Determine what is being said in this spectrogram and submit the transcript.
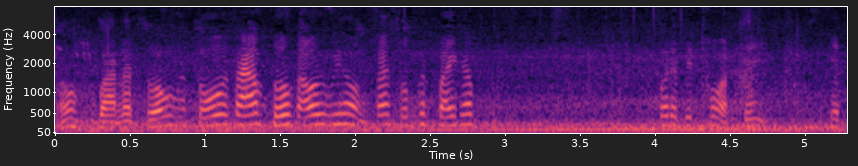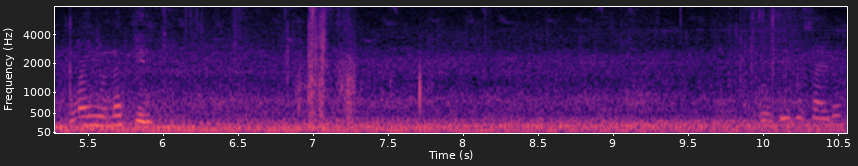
เอาบาทละสองตัวสามตัวก็เอาพี่น้องสะสมกันไปครับก็ได้ไปทอดไปเห็ดน้อยอยู่น่ากินตัวที่ไปใส่ด้วย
